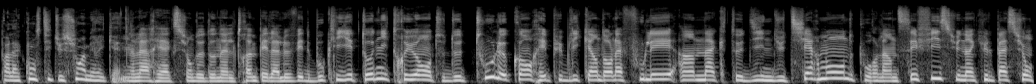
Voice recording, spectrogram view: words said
par la Constitution américaine. La réaction de Donald Trump et la levée de bouclier tonitruante de tout le camp républicain dans la foulée, un acte digne du tiers-monde pour l'un de ses fils, une inculpation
